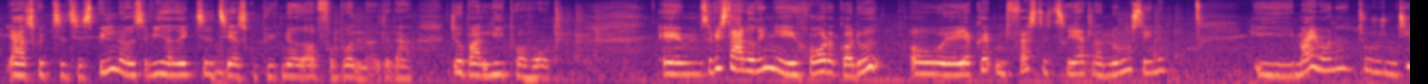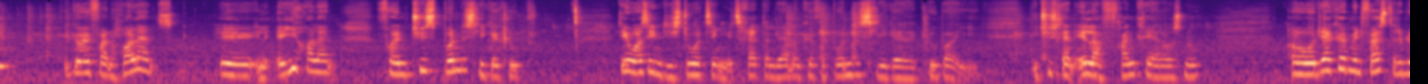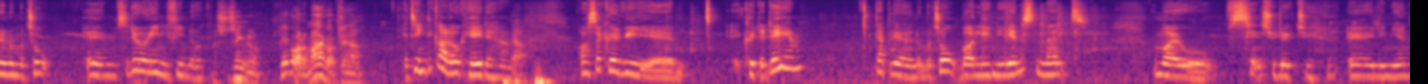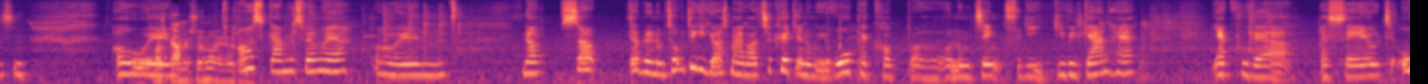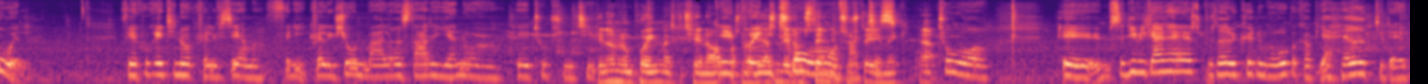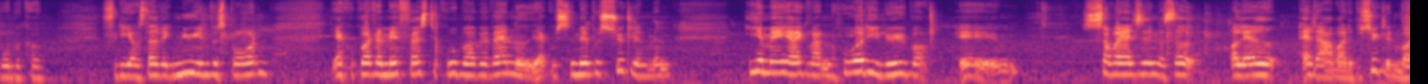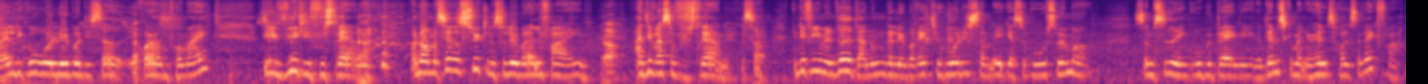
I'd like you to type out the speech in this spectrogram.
jeg havde sgu ikke tid til at spille noget, så vi havde ikke tid til at skulle bygge noget op fra bunden og alt det der. Det var bare lige på hårdt. Øhm, så vi startede rimelig hårdt og godt ud, og øh, jeg købte min første triathlon nogensinde i maj måned 2010. Det gjorde jeg for en hollandsk, øh, eller i Holland, for en tysk Bundesliga-klub. Det er jo også en af de store ting ved triathlon, det er, at man kører for Bundesliga-klubber i, i Tyskland, eller Frankrig er der også nu. Og det har jeg købt min første, det blev nummer to. Øhm, så det var egentlig fint nok. Og så tænkte du, det går da meget godt det her. Jeg tænkte, det går da okay det her. Ja. Og så kørte vi øh, kørte jeg DM. Der blev jeg nummer to, hvor Line Jensen vandt. Hun var jo sindssygt dygtig, øh, Line Jensen. Og, øh, Også gammel svømmer øvrigt. Også gammel svømmer, ja. Og øh, nå, så der blev nummer to. Det gik jo også meget godt. Så kørte jeg nogle Europa Cup og, og nogle ting, fordi de ville gerne have, jeg kunne være reserve til OL. For jeg kunne rigtig nå at kvalificere mig, fordi kvalifikationen var allerede startet i januar øh, 2010. Det er noget med nogle point, man skal tjene op Det er og sådan noget. Det er sådan lidt to år, omstændigt system, faktisk. ikke? Ja. To år. Øh, så de ville gerne have, at jeg skulle stadigvæk køre nogle Europa Cup. Jeg havde de der Europa Cup, fordi jeg var stadigvæk ny inden for sporten. Jeg kunne godt være med første gruppe op i vandet. Jeg kunne sidde med på cyklen, men i og med, at jeg ikke var den hurtige løber, øh, så var jeg altid den, der sad og lavede alt arbejdet på cyklen, hvor alle de gode løbere, de sad i røven på mig. Ikke? Det er virkelig frustrerende. Ja. Og når man sætter cyklen, så løber alle fra en. Ja. Ej, det var så frustrerende. Altså. Ja. Men det er fordi, man ved, at der er nogen, der løber rigtig hurtigt, som ikke er så gode svømmere, som sidder i en gruppe bagved en, og dem skal man jo helst holde sig væk fra.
